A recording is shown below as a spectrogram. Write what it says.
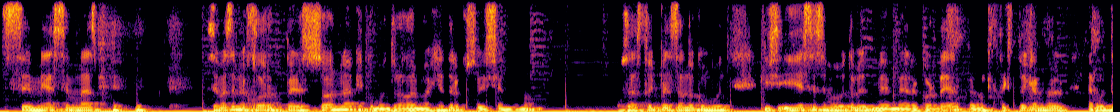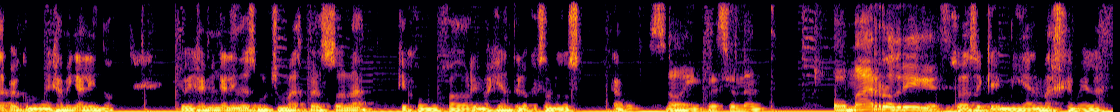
se me hace más. se me hace mejor persona que como entrenador. Imagínate lo que estoy diciendo, ¿no? O sea, estoy pensando como un. Y, y este se me, me, recordé, perdón que te estoy cambiando la pregunta, pero como Benjamín Galindo. Que Benjamín Galindo es mucho más persona que como jugador. Imagínate lo que son los dos cabrones. No, impresionante. Omar Rodríguez. Eso hace que mi alma gemela.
